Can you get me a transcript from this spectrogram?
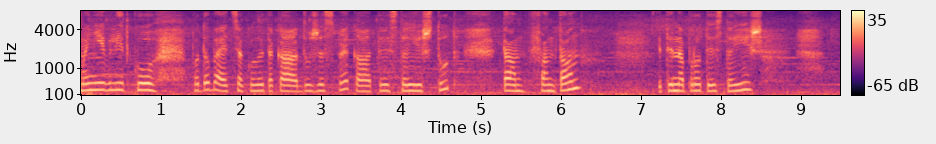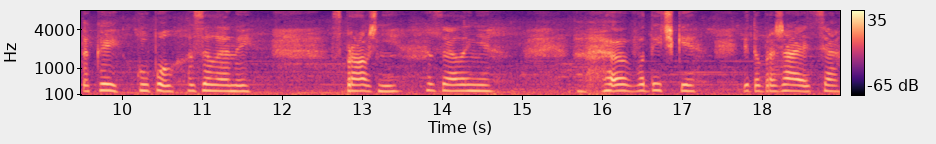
Мені влітку подобається, коли така дуже спека, а ти стоїш тут, там фонтан, і ти напроти стоїш, такий купол зелений, справжній зелені. Е, Водички відображається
